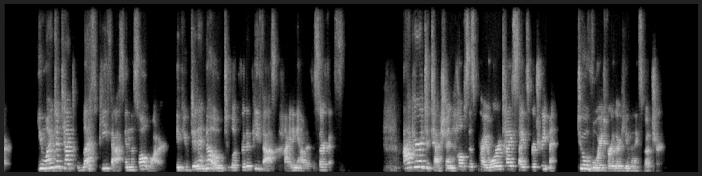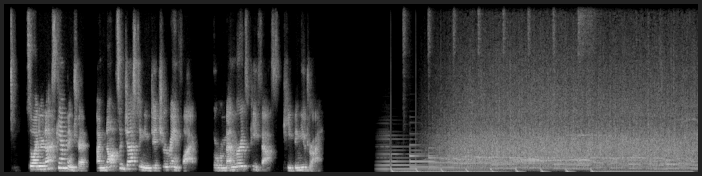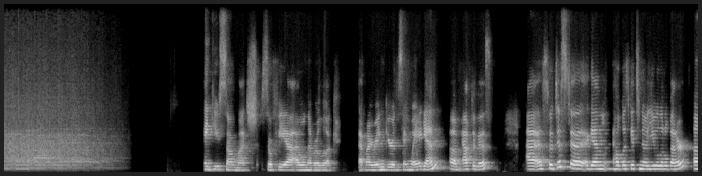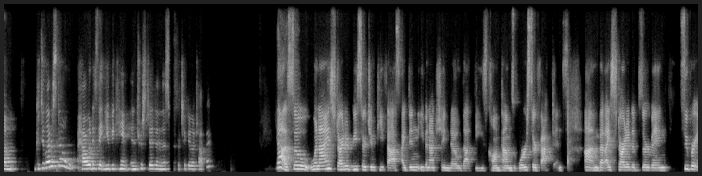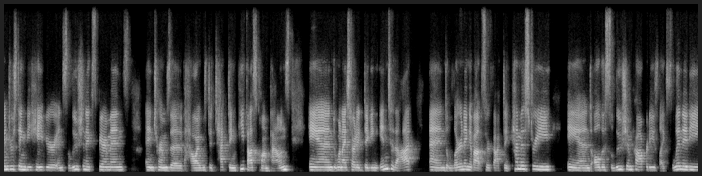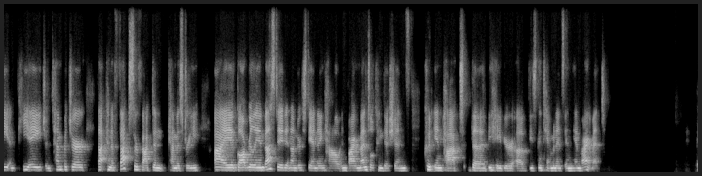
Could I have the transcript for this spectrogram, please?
you might detect less PFAS in the salt water if you didn't know to look for the PFAS hiding out at the surface. Accurate detection helps us prioritize sites for treatment to avoid further human exposure. So on your next camping trip, I'm not suggesting you ditch your rain flag, but remember it's PFAS, keeping you dry. Thank you so much, Sophia. I will never look at my ring gear the same way again um, after this. Uh, so just to, again, help us get to know you a little better, um, could you let us know how it is that you became interested in this particular topic? Yeah, so when I started researching PFAS, I didn't even actually know that these compounds were surfactants, um, but I started observing super interesting behavior in solution experiments in terms of how I was detecting PFAS compounds. And when I started digging into that and learning about surfactant chemistry and all the solution properties like salinity and pH and temperature that can affect surfactant chemistry, I got really invested in understanding how environmental conditions could impact the behavior of these contaminants in the environment.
